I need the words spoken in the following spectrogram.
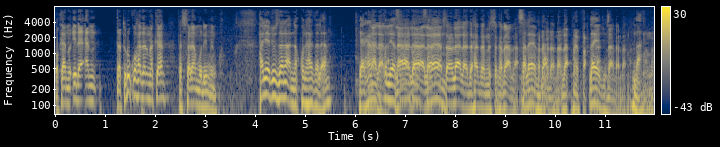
وكانوا إلى أن تتركوا هذا المكان فالسلام لي منكم. هل يجوز لنا أن نقول هذا الان؟ يعني لا نقول لا يا لا لا, سلام لا لا لا ده هذا لا لا سلام لا لا لا لا ما ينفع لا يجوز لا لا لا, لا, لا, لا.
